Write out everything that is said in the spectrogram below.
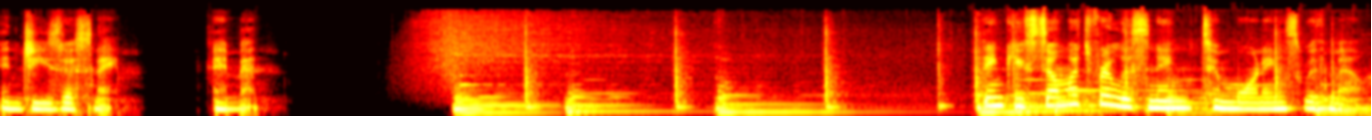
In Jesus' name, amen. Thank you so much for listening to Mornings with Mel.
